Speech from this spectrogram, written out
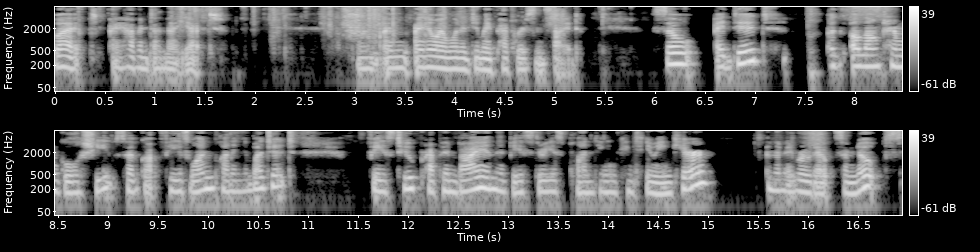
but I haven't done that yet. Um, I'm, I know I want to do my peppers inside. So I did a, a long-term goal sheet. So I've got phase one, planning and budget, phase two, prep and buy, and then phase three is planting and continuing care. And then I wrote out some notes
